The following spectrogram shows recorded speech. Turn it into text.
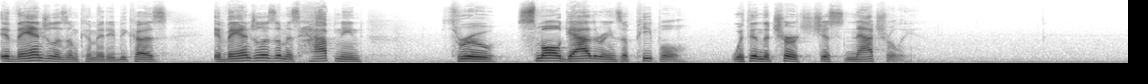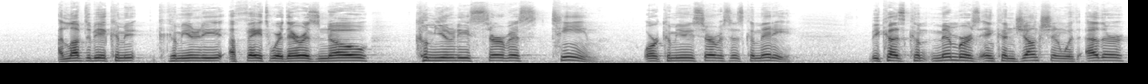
evangelism committee because evangelism is happening through small gatherings of people within the church just naturally. I'd love to be a commu- community of faith where there is no community service team or community services committee because com- members, in conjunction with other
